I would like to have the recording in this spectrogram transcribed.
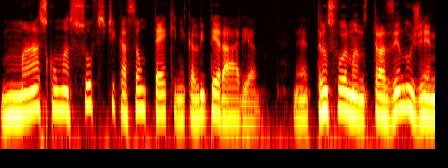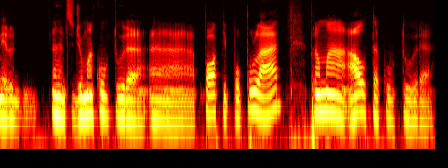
mas com uma sofisticação técnica literária, né, transformando, trazendo o gênero antes de uma cultura uh, pop popular para uma alta cultura.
